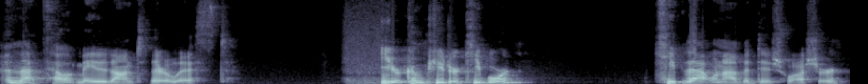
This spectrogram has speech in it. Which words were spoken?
and that's how it made it onto their list. Your computer keyboard, keep that one out of the dishwasher.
